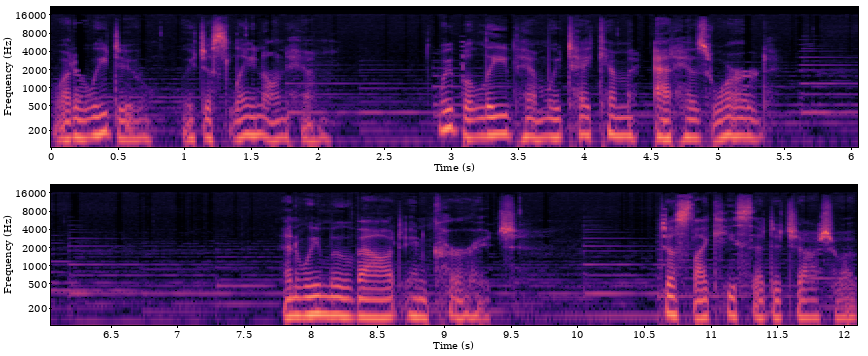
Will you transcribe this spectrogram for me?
What do we do? We just lean on Him. We believe Him. We take Him at His word. And we move out in courage. Just like He said to Joshua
